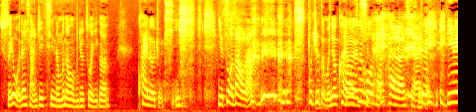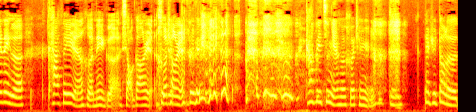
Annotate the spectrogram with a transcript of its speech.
所以我在想，这期能不能我们就做一个快乐主题，也做到了，不知怎么就快乐到最后起来。才快乐起来。对，因为那个咖啡人和那个小刚人合成人，对对对，咖啡青年和合成人，对。但是到了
